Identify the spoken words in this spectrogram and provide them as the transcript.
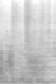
Affirmative.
